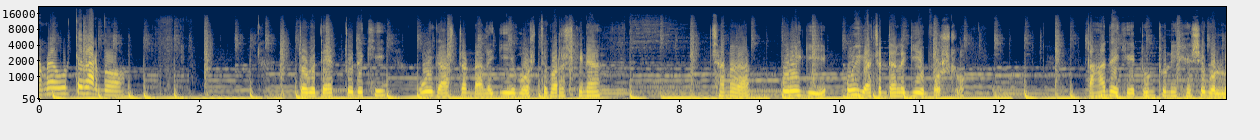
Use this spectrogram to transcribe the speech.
আমরা উঠতে পারব। তবে দেখ তো দেখি ওই গাছটার ডালে গিয়ে বসতে পারিস কিনা? ছানারা উড়ে গিয়ে ওই গাছের ডালে গিয়ে বসল। তা দেখে টুনটুনি হেসে বলল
